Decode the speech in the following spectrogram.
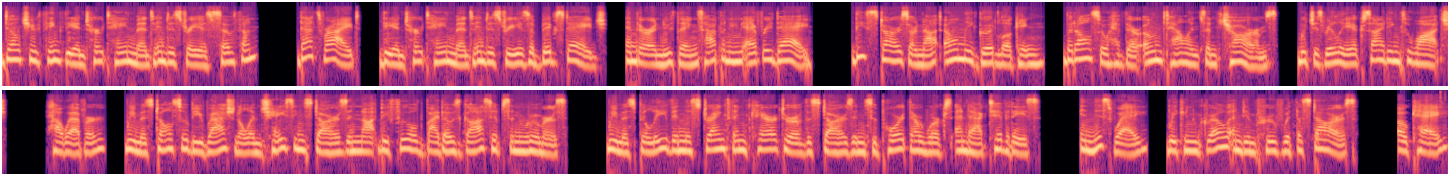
don't you think the entertainment industry is so fun? That's right, the entertainment industry is a big stage, and there are new things happening every day. These stars are not only good looking, but also have their own talents and charms, which is really exciting to watch. However, we must also be rational in chasing stars and not be fooled by those gossips and rumors. We must believe in the strength and character of the stars and support their works and activities. In this way, we can grow and improve with the stars. Okay,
